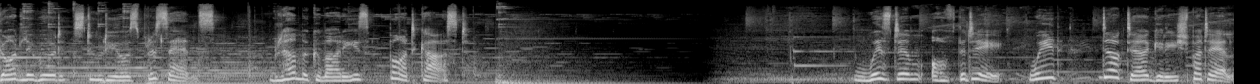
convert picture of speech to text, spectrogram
Godlywood Studios presents Brahmakumari's podcast. Wisdom of the day with Dr. Girish Patel.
